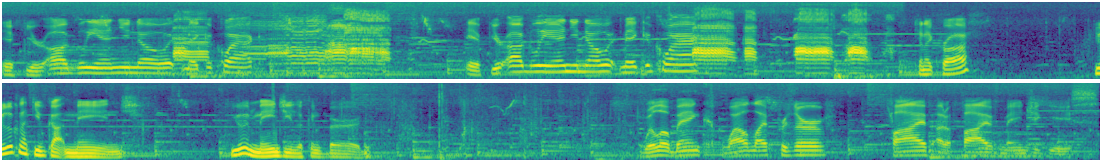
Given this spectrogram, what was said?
If you're ugly and you know it, make a quack. If you're ugly and you know it, make a quack. Can I cross? You look like you've got mange. You a mangy looking bird. Willowbank Wildlife Preserve, five out of five mangy geese.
